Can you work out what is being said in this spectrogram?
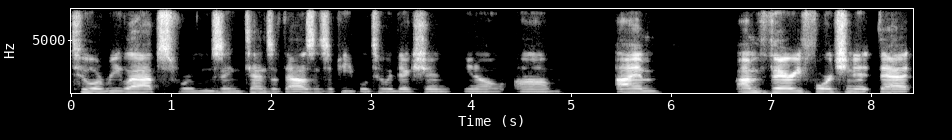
to a relapse. We're losing tens of thousands of people to addiction. You know, um, I'm I'm very fortunate that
